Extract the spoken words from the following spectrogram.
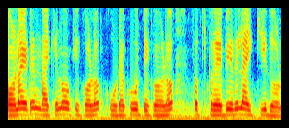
ഓണായിട്ട് ഉണ്ടാക്കി നോക്കിക്കോളോ കൂടെ കൂട്ടിക്കോളോ സബ്സ്ക്രൈബ് ചെയ്ത് ലൈക്ക് ചെയ്തോളൂ.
